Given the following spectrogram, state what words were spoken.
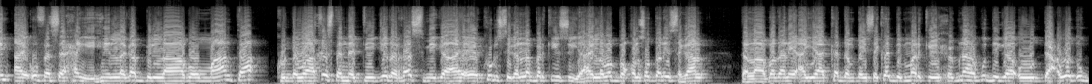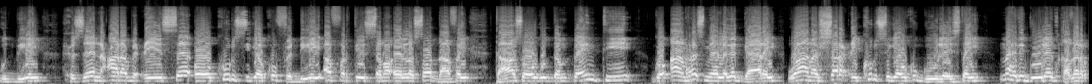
in ay u fasaxan yihiin laga bilaabo maanta ku dhawaaqista natiijada rasmiga ah ee kursiga lambarkiisu yahay laba boqol soddon iyo sagaal tallaabadani ayaa ka dambaysay kadib markii xubnaha guddiga uu dacwad u gudbiyey xuseen carab ciise oo kursiga ku fadhiyey afartii sano ee la soo dhaafay taasoo ugu dambayntii go'aan rasmiga laga gaaray waana sharci kursiga uu ku guulaystay mahdi guuleed qadar.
